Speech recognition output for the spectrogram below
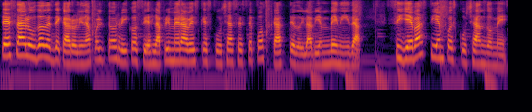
Te saludo desde Carolina, Puerto Rico. Si es la primera vez que escuchas este podcast, te doy la bienvenida. Si llevas tiempo escuchándome,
